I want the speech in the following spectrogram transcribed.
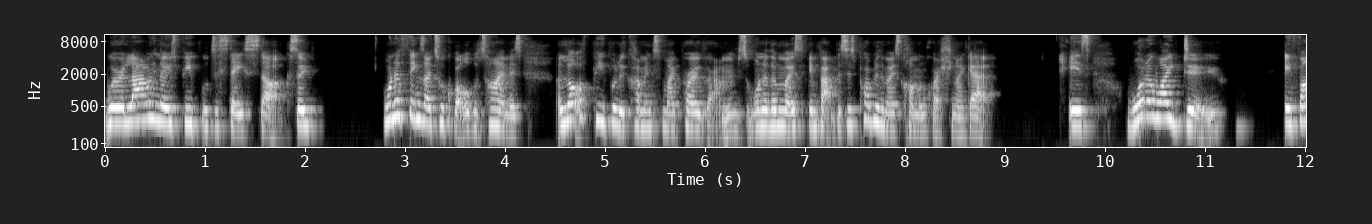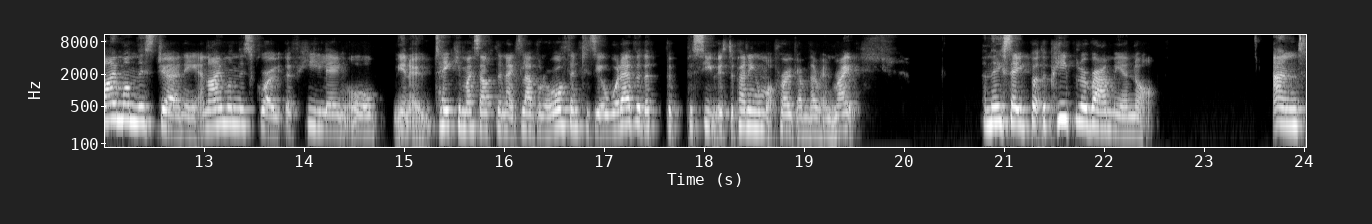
We're allowing those people to stay stuck. So one of the things I talk about all the time is a lot of people who come into my programs, one of the most, in fact, this is probably the most common question I get is what do I do if I'm on this journey and I'm on this growth of healing or, you know, taking myself to the next level or authenticity or whatever the, the pursuit is, depending on what program they're in, right? And they say, but the people around me are not. And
